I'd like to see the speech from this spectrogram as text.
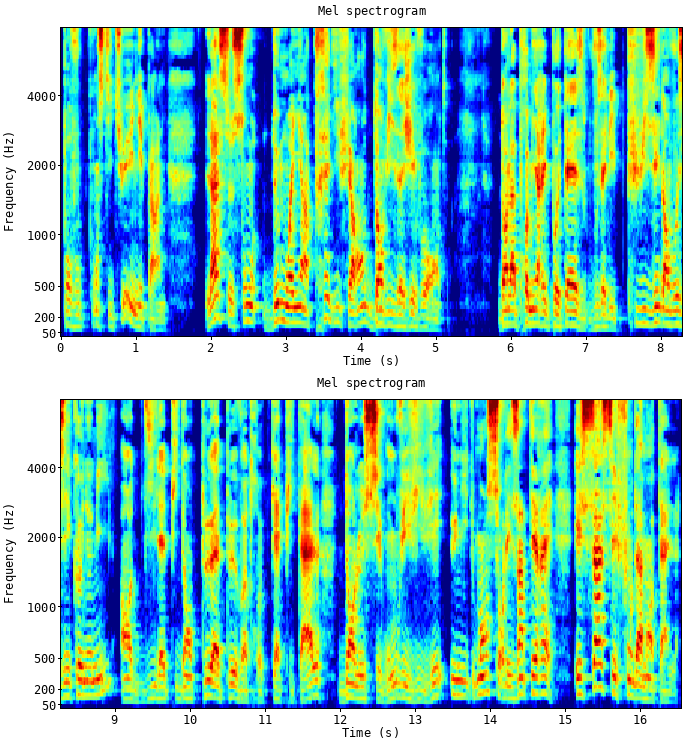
pour vous constituer une épargne. Là, ce sont deux moyens très différents d'envisager vos rentes. Dans la première hypothèse, vous allez puiser dans vos économies en dilapidant peu à peu votre capital. Dans le second, vous vivez uniquement sur les intérêts. Et ça, c'est fondamental.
